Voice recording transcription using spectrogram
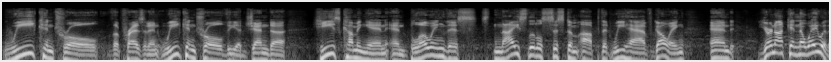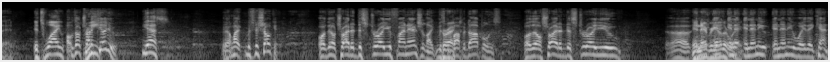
we control the president, we control the agenda. He's coming in and blowing this nice little system up that we have going, and you're not getting away with it. It's why. Oh, they'll try we- to kill you. Yes. know, like Mr. Shokin. Or they'll try to destroy you financially, like Mr. Correct. Papadopoulos. Or they'll try to destroy you uh, In every other in, way. In, any in any way they can.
